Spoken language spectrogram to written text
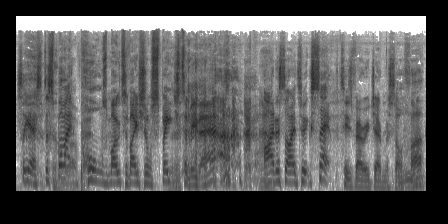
So, yes, despite Paul's motivational speech to me there, I decided to accept his very generous mm. offer.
